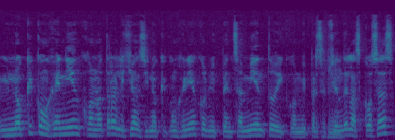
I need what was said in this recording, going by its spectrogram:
no que congenien con otra religión, sino que congenien con mi pensamiento y con mi percepción mm. de las cosas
